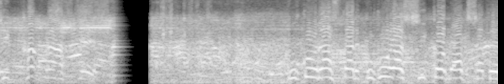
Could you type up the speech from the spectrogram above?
শিক্ষকরা আজকে কুকুর রাস্তার কুকুর আর শিক্ষক একসাথে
